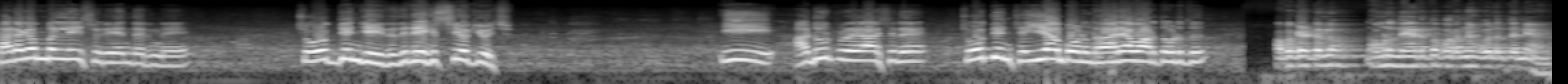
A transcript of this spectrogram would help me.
കടകംപള്ളി സുരേന്ദ്രനെ ചോദ്യം ചെയ്തത് രഹസ്യമാക്കി വെച്ചു. ഈ അടൂർ പ്രകാശിനെ ചോദ്യം ചെയ്യാൻ പോണത് ആരാ വാർത്ത കൊടുത്ത്? അപ്പോൾ കേട്ടല്ലോ നമ്മൾ നേരത്തെ പറഞ്ഞ പോലെ തന്നെയാണ്.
